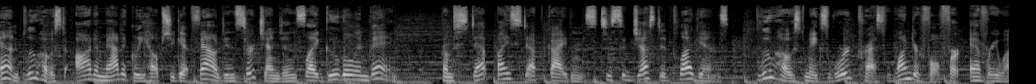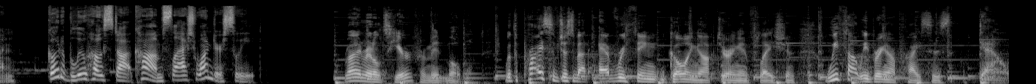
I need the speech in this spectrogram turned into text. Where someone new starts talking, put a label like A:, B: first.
A: and Bluehost automatically helps you get found in search engines like Google and Bing. From step-by-step guidance to suggested plugins, Bluehost makes WordPress wonderful for everyone. Go to bluehost.com/wondersuite.
B: Ryan Reynolds here from Mint Mobile. With the price of just about everything going up during inflation, we thought we'd bring our prices down.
